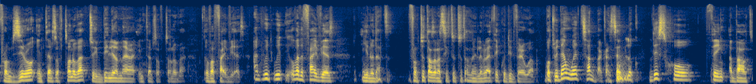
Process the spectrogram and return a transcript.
from zero in terms of turnover to a billion naira in terms of turnover over five years. And we, we, over the five years, you know, that from 2006 to 2011, I think we did very well. But we then went sat back and said, look, this whole thing about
